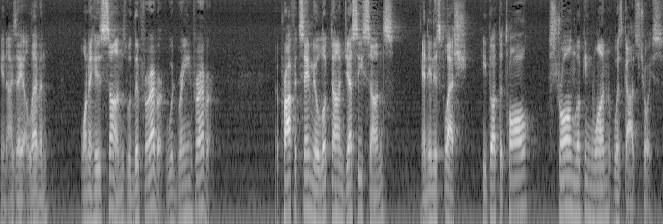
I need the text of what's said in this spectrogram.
In Isaiah 11. One of his sons would live forever, would reign forever. The prophet Samuel looked on Jesse's sons, and in his flesh, he thought the tall, strong looking one was God's choice.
